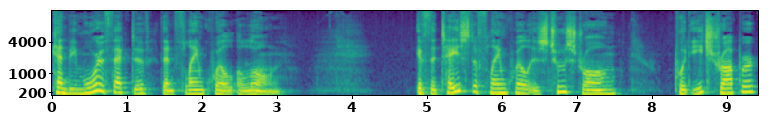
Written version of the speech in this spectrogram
can be more effective than FlameQuell alone. If the taste of FlameQuell is too strong, put each dropper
